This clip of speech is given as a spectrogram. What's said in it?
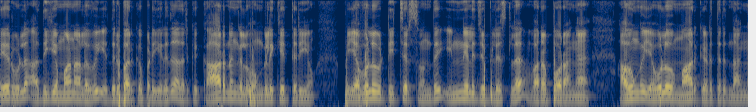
தேர்வில் அதிகமான அளவு எதிர்பார்க்கப்படுகிறது. அதற்கு காரணங்கள் உங்களுக்கே தெரியும். இப்போ எவ்வளவு டீச்சர்ஸ் வந்து இன்எலிஜிபிள் லிஸ்ட்டில் வரப்போகிறாங்க அவங்க எவ்வளோ மார்க் எடுத்திருந்தாங்க?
